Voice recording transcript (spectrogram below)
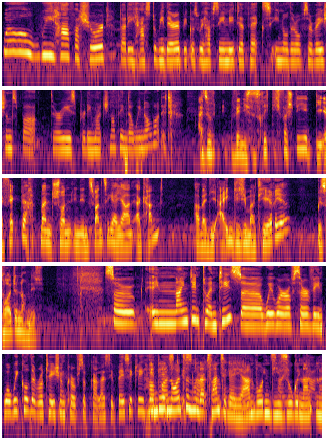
Well, we have assured that it has to be there because we have seen its effects in other observations, but there is pretty much nothing that we know about it. Also, wenn ich es richtig verstehe, die Effekte hat man schon in den 20er Jahren erkannt, aber die eigentliche Materie bis heute noch nicht. So in 1920s, uh, we were observing what we call the rotation curves of galaxy. Basically, In den 1920er Jahren wurden die sogenannten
